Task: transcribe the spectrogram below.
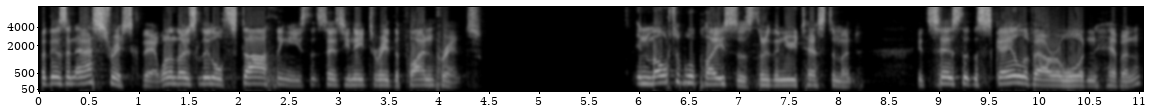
But there's an asterisk there, one of those little star thingies that says you need to read the fine print. In multiple places through the New Testament, it says that the scale of our reward in heaven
